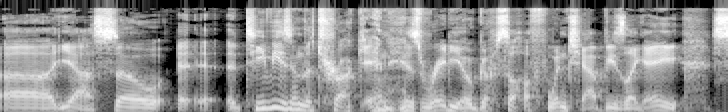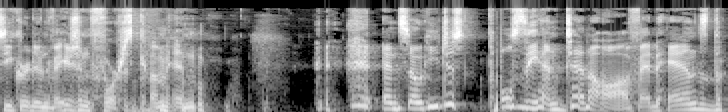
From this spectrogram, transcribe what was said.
Uh, yeah, so uh, uh, TV's in the truck and his radio goes off when Chappie's like, "Hey, secret invasion force, come in." and so he just pulls the antenna off and hands the,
